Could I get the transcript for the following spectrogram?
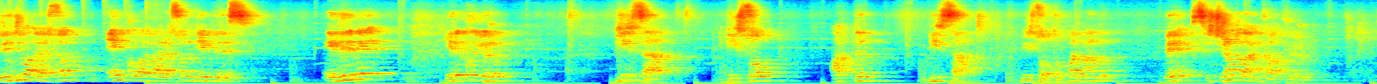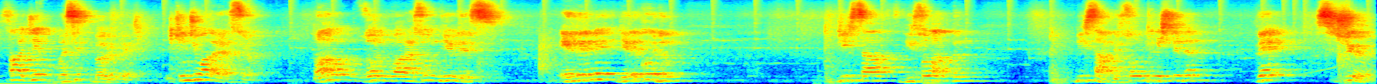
Birinci varyasyon, en kolay varyasyon diyebiliriz. Ellerimi yere koyuyorum. Bir sağ, bir sol, attım, bir sağ, bir sol toparlandım ve sıçramadan kalkıyorum. Sadece basit burpee. İkinci varyasyon. Daha zor bir varyasyon diyebiliriz. Ellerimi yere koydum. Bir sağ, bir sol attım. Bir sağ, bir sol birleştirdim ve sıçrıyorum.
